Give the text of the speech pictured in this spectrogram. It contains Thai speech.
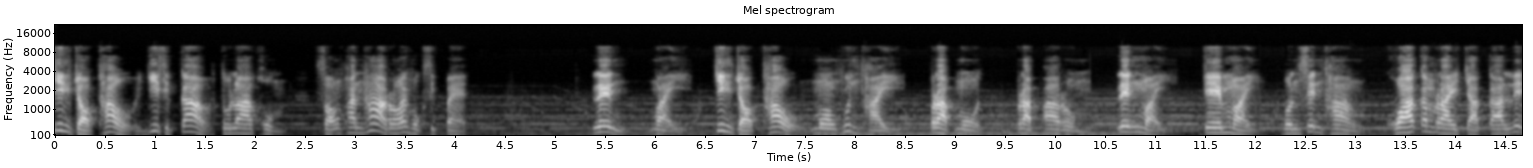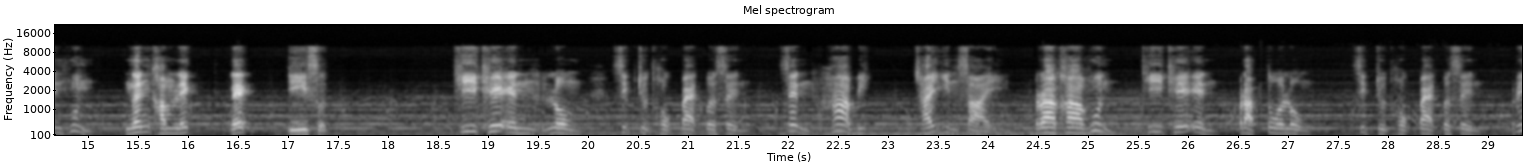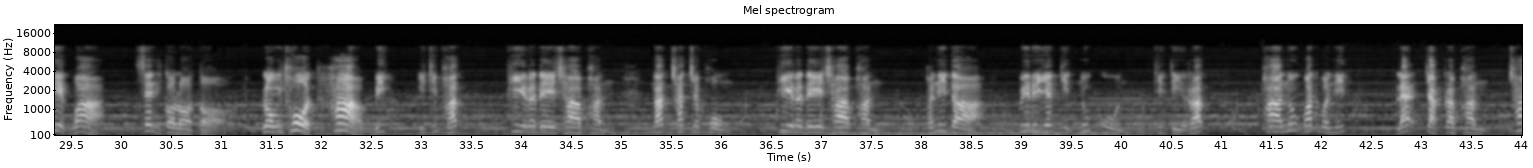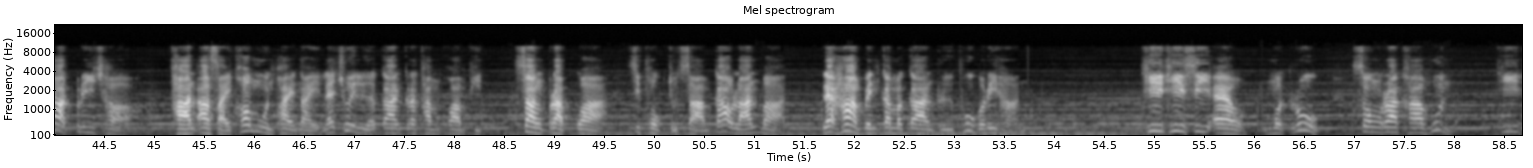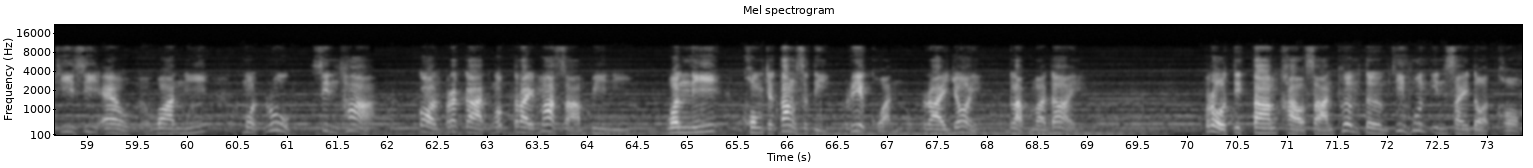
จิ้งจอกเท่า 29 ตุลาคม 2568 เล่นใหม่ จิ้งจอกเท่ามองหุ้นไทย ปรับโหมด ปรับอารมณ์ เล่นใหม่ เกมใหม่ บนเส้นทาง คว้ากำไรจากการเล่นหุ้น เงินคำเล็ก เล็ก ดีสุด TKN ลง 10.68%เส้น 5 บิ๊ก ใช้อินไซด์ราคาหุ้น TKN ปรับตัวลง 10.68% เรียกว่าเส้นกลอต่อ ลงโทษ 5 บิ๊ก อิทธิพัฒน์พีระเดชาพันธ์นัทชัชพงศ์พีระเดชาพันธ์พนิดา วิริยกิจนุกูล ทิติรัตน์พานุวัฒวณิชและจักรพันธ์ชาติปรีชา ฐานอาศัยข้อมูลภายในและช่วยเหลือการกระทำความผิด สั่งปรับกว่า 16.39 ล้านบาท และห้ามเป็นกรรมการหรือผู้บริหาร TTCL หมดรูปทรงราคาหุ้น TTCL วันนี้ หมดรูป สิ้นท่า ก่อนประกาศงบไตรมาสสามปีนี้ วันนี้คงจะตั้งสติเรียกขวัญรายย่อยกลับมาได้ โปรดติดตามข่าวสารเพิ่มเติมที่หุ้น i n s i d e c o m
